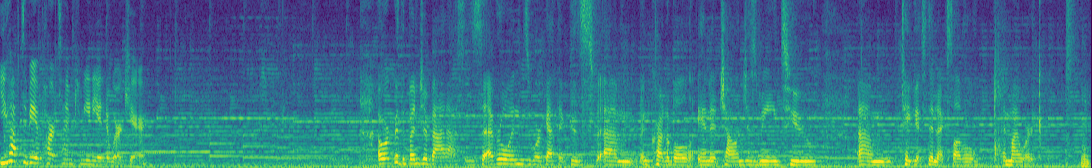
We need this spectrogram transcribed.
You have to be a part-time comedian to work here. I work with a bunch of badasses. Everyone's work ethic is um, incredible and it challenges me to um, take it to the next level in my work. Donc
